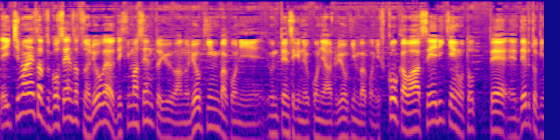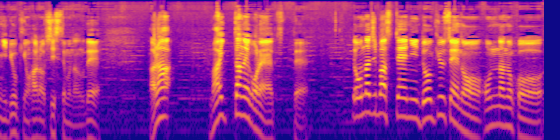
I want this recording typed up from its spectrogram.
で、1万円札、5000円札の両替はできませんという、あの、料金箱に、運転席の横にある料金箱に、福岡は整理券を取って、え出るときに料金を払うシステムなので、あら、参ったね、これ、つって。で、同じバス停に同級生の女の子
